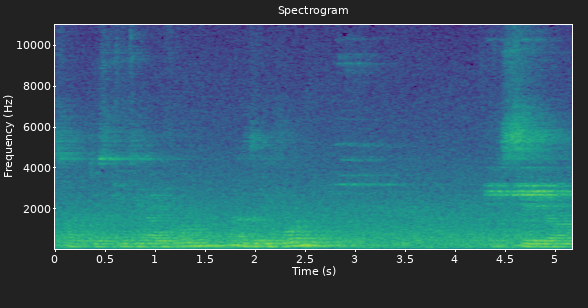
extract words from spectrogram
So I'm just choosing iPhone as the default. Say uh,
